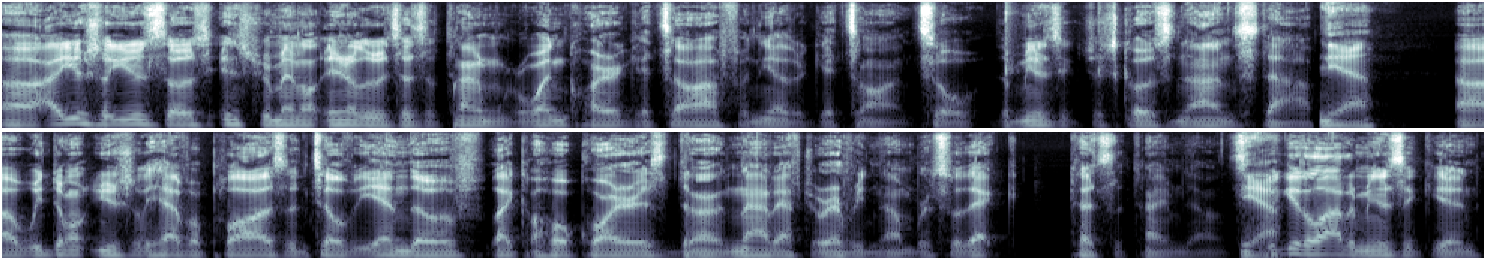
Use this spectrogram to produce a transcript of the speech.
uh, I usually use those instrumental interludes as a time where one choir gets off and the other gets on. So the music just goes nonstop. Yeah. Uh, we don't usually have applause until the end of like a whole choir is done, not after every number. So that cuts the time down. So Yeah. we get a lot of music in.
